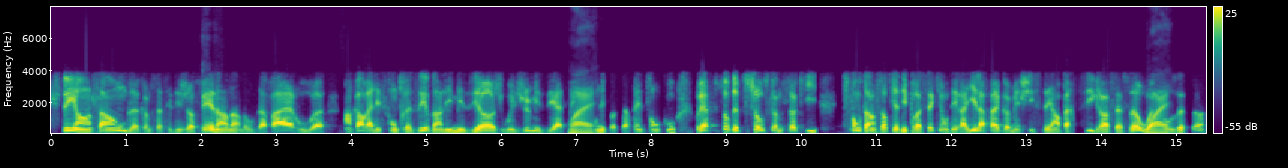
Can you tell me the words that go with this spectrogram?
discuter ensemble, comme ça s'est déjà fait dans d'autres affaires, ou euh, encore aller se contredire dans les médias, jouer le jeu médiatique, Ouais. on n'est pas certain de son coup. Bref, toutes sortes de petites choses comme ça qui, qui font en sorte qu'il y a des procès qui ont déraillé. L'affaire Gomeshi, c'était en partie grâce à ça ou à cause de ça.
